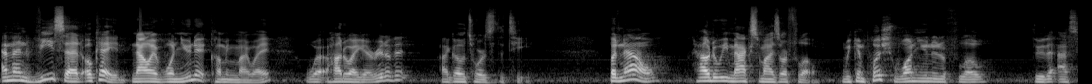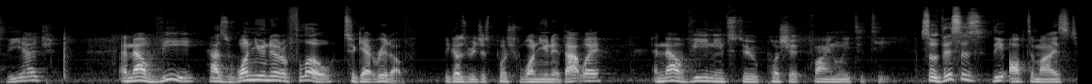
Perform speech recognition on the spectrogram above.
And then V said, okay, now I have one unit coming my way. How do I get rid of it? I go towards the T. But now, how do we maximize our flow? We can push one unit of flow through the SV edge. And now V has one unit of flow to get rid of because we just pushed one unit that way. And now V needs to push it finally to T. So this is the optimized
